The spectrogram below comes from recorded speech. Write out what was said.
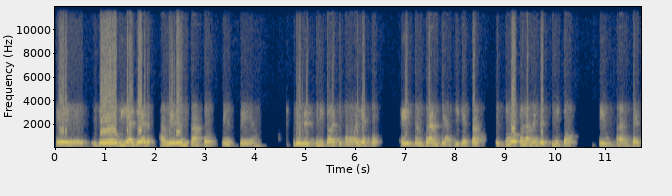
Eh, yo vi ayer, hablé de un caso este, de un escrito de César Vallejo que hizo en Francia y que está, estuvo solamente escrito en francés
